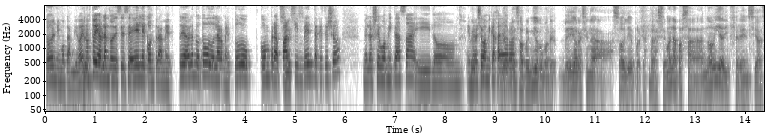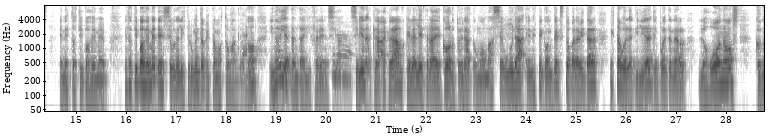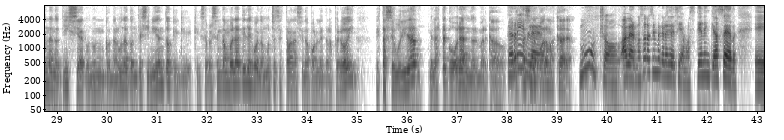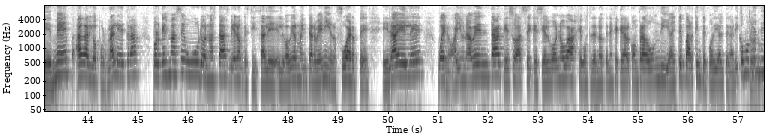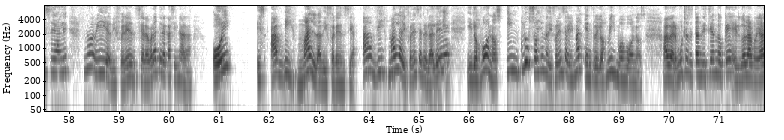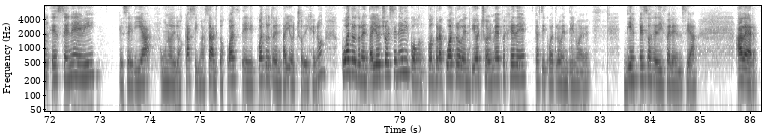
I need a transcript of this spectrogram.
Todo el mismo cambio, ¿eh? No estoy hablando de CCL contra MEP. Estoy hablando todo dólar MEP. Todo compra, Sí, parking, sí, sí. venta, qué sé yo. Me lo llevo a mi casa y, lo, y me lo Me- llevo a mi caja de Me, ahorro. me sorprendió, como le, le digo recién a, a Sole, porque hasta la semana pasada no había diferencias en estos tipos de MEP. Estos tipos de MEP es según el instrumento que estamos tomando, Claro. ¿no? Y no había tanta diferencia. No. Si bien acla- aclaramos que la letra de corto era como más segura en este contexto para evitar esta volatilidad que puede tener los bonos con una noticia, con, un, con algún acontecimiento que, que- que se presentan volátiles, bueno, muchos estaban haciendo por letras, pero hoy esta seguridad me la está cobrando el mercado. Me la está haciendo Terrible. pagar más cara. Mucho. A ver, nosotros siempre que les decíamos, tienen que hacer eh, MEP, háganlo por la letra, porque es más seguro, no estás, vieron que si sale el gobierno a intervenir fuerte el AL, bueno, hay una venta que eso hace que si el bono baje, vos te no tenés que quedar comprado un día, este parking te podía alterar. Y como bien dice Ale, no había diferencia, la verdad que era casi nada. Hoy es abismal la diferencia, abismal la diferencia entre la LEDE y los bonos. Incluso hay una diferencia abismal entre los mismos bonos. A ver, muchos están diciendo que el dólar real es CENEVI, que sería uno de los casi más altos, cua- eh, 4.38 dije, ¿no? 4.38 el CENEVI con- contra 4.28 el MEP-GD, casi 4.29. 10 pesos de diferencia. A ver,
